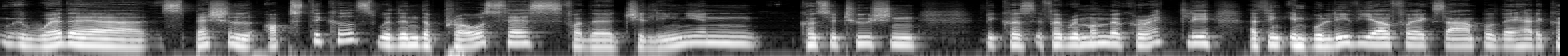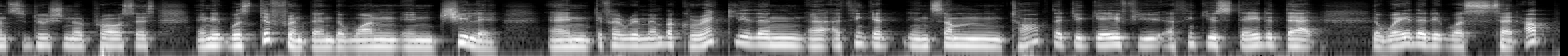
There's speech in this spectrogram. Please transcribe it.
Were there special obstacles within the process for the Chilean constitution because if I remember correctly, I think in Bolivia, for example, they had a constitutional process and it was different than the one in Chile. And if I remember correctly, then uh, I think at, in some talk that you gave, you I think you stated that the way that it was set up,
